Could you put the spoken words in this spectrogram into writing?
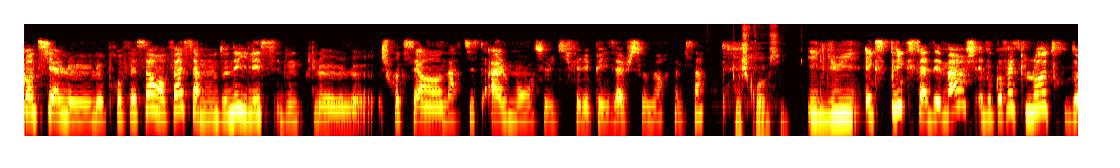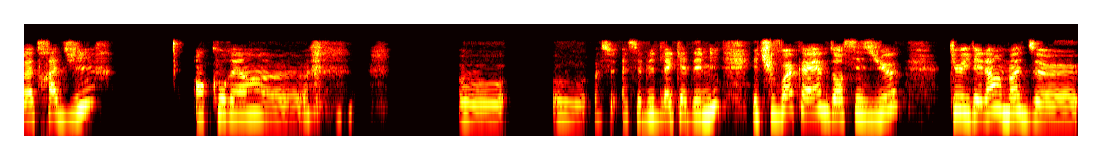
quand il y a le, le professeur en face, à un moment donné, il est donc le, le- je crois que c'est un artiste allemand, celui qui fait les paysages sonores comme ça. Je crois aussi. Il lui explique sa démarche et donc en fait l'autre doit traduire en coréen euh, au, au- à ce- à celui de l'académie et tu vois quand même dans ses yeux qu'il est là en mode euh,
